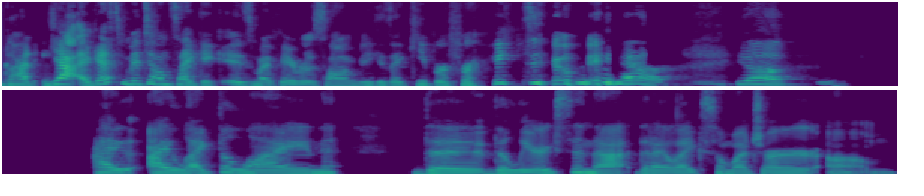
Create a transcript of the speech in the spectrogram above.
God, yeah, I guess Midtown Psychic is my favorite song because I keep referring to it. Yeah. Yeah. I I like the line the the lyrics in that that I like so much are um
